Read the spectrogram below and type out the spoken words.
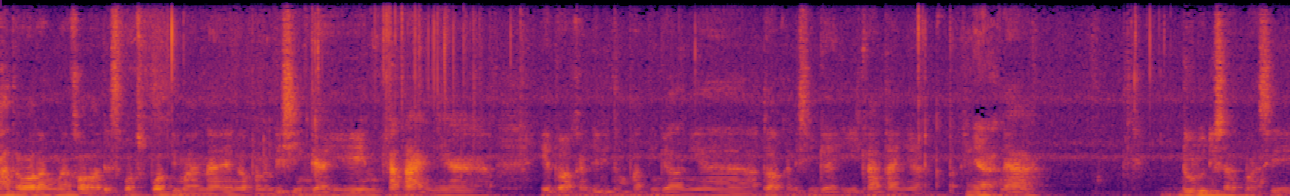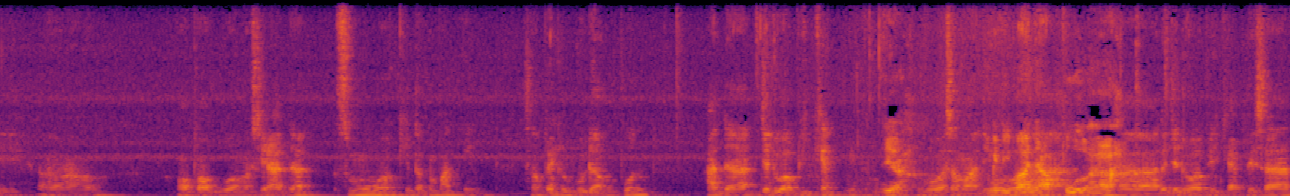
kata orang mah kalau ada spot-spot di mana yang nggak pernah disinggahin katanya itu akan jadi tempat tinggalnya atau akan disinggahi katanya Katanya. Nah, dulu di saat masih uh, opa gua masih ada, semua kita tempatin sampai ke gudang pun ada jadwal piket gitu. Iya. Gua sama adik Minimal gua, nyapu lah. uh, ada jadwal piket di saat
